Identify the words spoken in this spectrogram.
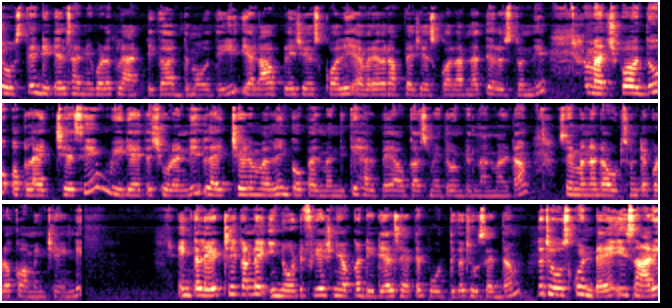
చూస్తే డీటెయిల్స్ అన్నీ కూడా క్లారిటీగా అర్థమవుతాయి. ఎలా అప్లై చేసుకోవాలి ఎవరెవరు అప్లై చేసుకోవాలి అన్నది తెలుస్తుంది. మర్చిపోవద్దు ఒక లైక్ చేసి వీడియో అయితే చూడండి. లైక్ చేయడం వల్ల ఇంకో పది మందికి హెల్ప్ అయ్యే అవకాశం అయితే ఉంటుందన్నమాట. సో ఏమన్నా డౌట్స్ ఉంటే కూడా కామెంట్ చేయండి. ఇంకా లేట్ చేయకుండా ఈ నోటిఫికేషన్ యొక్క డీటెయిల్స్ అయితే పూర్తిగా చూసేద్దాం. ఇంకా చూసుకుంటే ఈసారి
